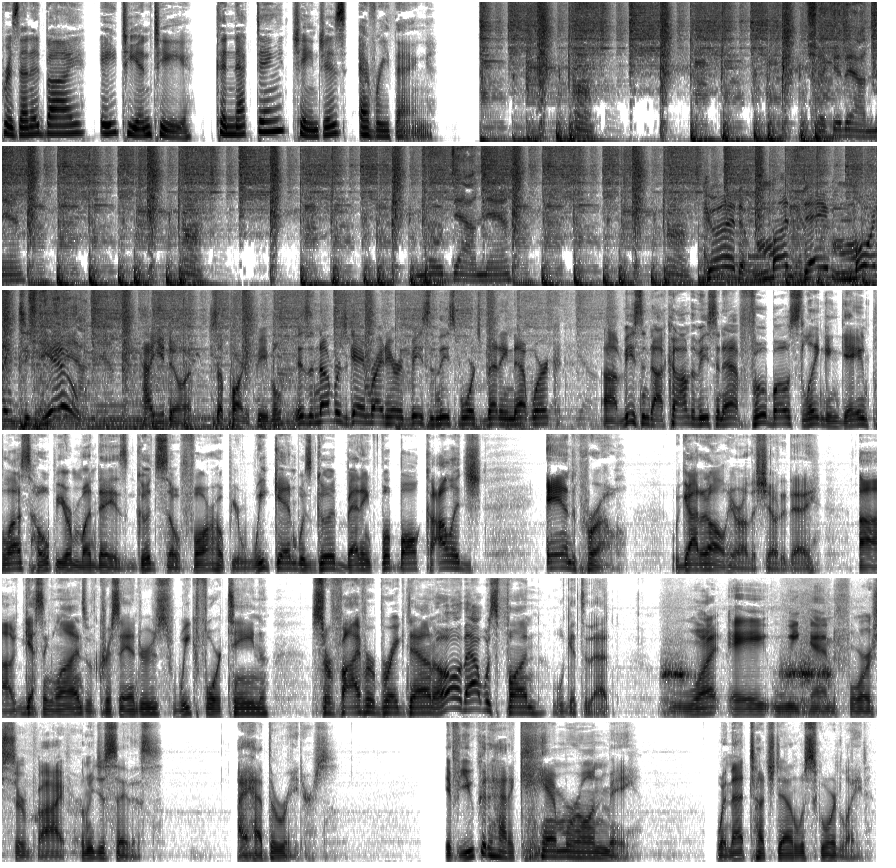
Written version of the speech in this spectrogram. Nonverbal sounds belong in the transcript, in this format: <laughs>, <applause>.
Presented by AT&T. Connecting changes everything. Uh. Check it out now. Uh. No doubt now. Uh. Good Monday morning to you. How you doing? What's up, party people? It's a numbers game right here at VSiN, the Sports Betting Network. Uh, VSiN.com, the VSiN app, Fubo, Sling, and Game Plus. Hope your Monday is good so far. Hope your weekend was good, betting football, college, and pro. We got it all here on the show today. Uh, guessing lines with Chris Andrews, week 14, Survivor breakdown. Oh, that was fun. We'll get to that. What a weekend for Survivor. Let me just say this I had the Raiders. If you could have had a camera on me when that touchdown was scored late,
